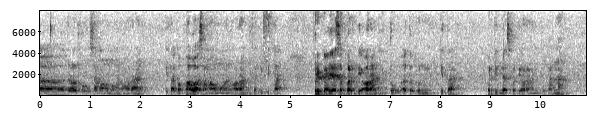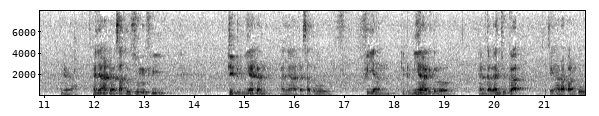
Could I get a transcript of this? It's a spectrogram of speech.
eh, terlalu fokus sama omongan orang kita kebawa sama omongan orang jadi kita bergaya seperti orang itu ataupun kita bertindak seperti orang itu. Karena ya hanya ada satu Zulfi di dunia dan hanya ada satu Vian di dunia gitu loh. Dan kalian juga jadi harapanku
